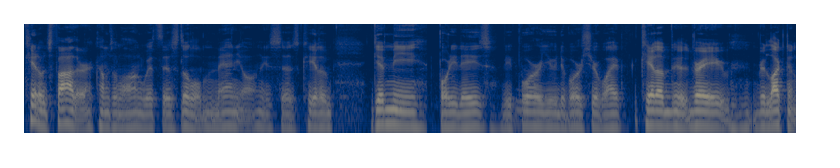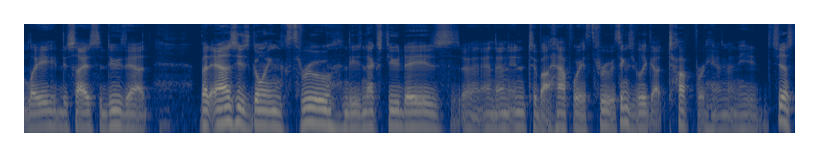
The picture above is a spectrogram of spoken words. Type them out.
Caleb's father comes along with this little manual, and he says, "Caleb, give me 40 days before you divorce your wife." Caleb very reluctantly decides to do that. But as he's going through these next few days uh, and then into about halfway through, things really got tough for him and he just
